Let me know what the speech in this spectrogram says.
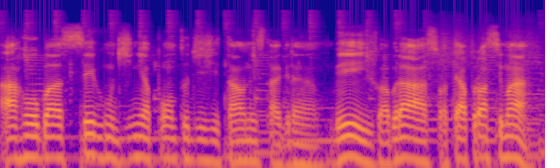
Arroba segundinha.digital no Instagram. Beijo, abraço, até a próxima!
